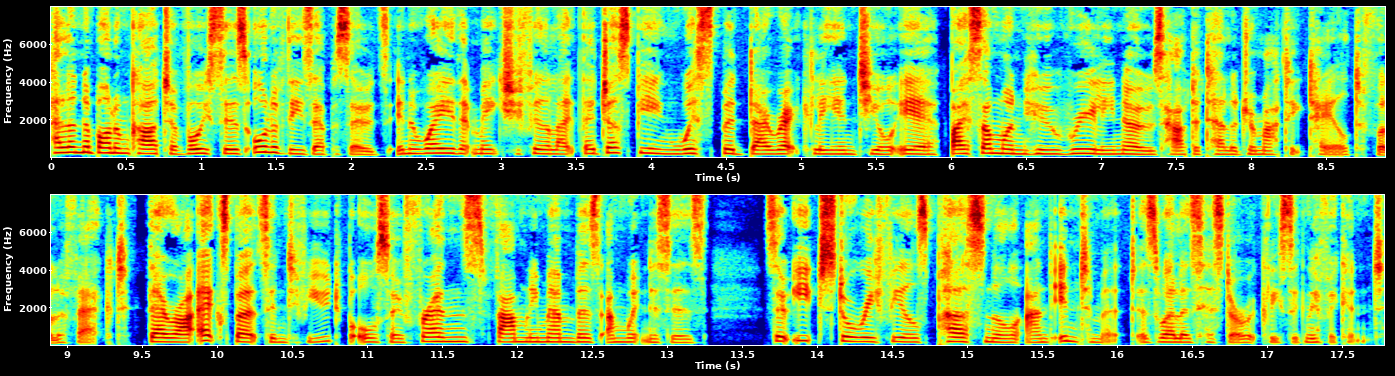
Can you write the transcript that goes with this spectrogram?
Helena Bonham Carter voices all of these episodes in a way that makes you feel like they're just being whispered directly into your ear by someone who really knows how to tell a dramatic tale to full effect. There are experts interviewed, but also friends, family members, and witnesses, so each story feels personal and intimate as well as historically significant.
